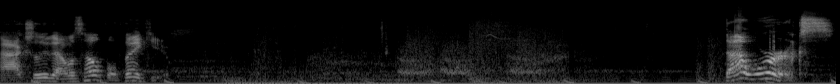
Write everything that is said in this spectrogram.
Actually, that was helpful. Thank you. That works.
